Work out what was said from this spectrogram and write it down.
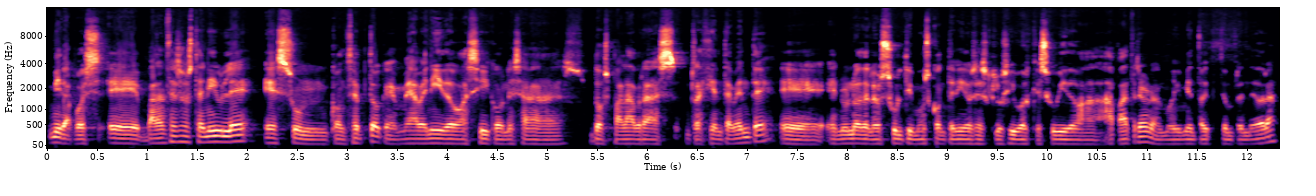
Mira, pues eh, balance sostenible es un concepto que me ha venido así con esas dos palabras recientemente eh, en uno de los últimos contenidos exclusivos que he subido a, Patreon, al Movimiento Actitud Emprendedora,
